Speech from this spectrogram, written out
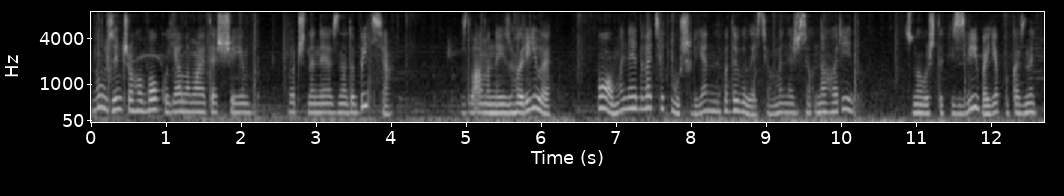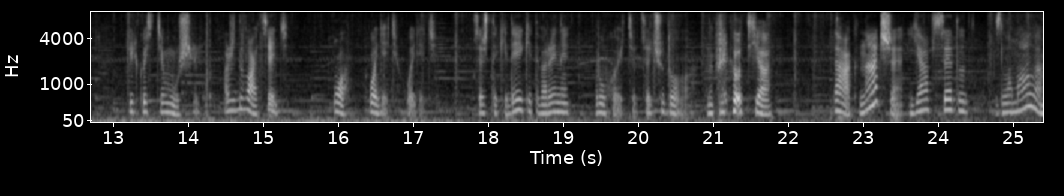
Ну, з іншого боку, я ламаю те, що їм точно не знадобиться. Зламане і згоріле. О, у мене є 20 мушель, я не подивилася. У мене ж на горі, знову ж таки, зліва є показник кількості мушель. Аж 20. О, ходять, ходять. Все ж таки, деякі тварини рухаються. Це чудово. Наприклад, я. Так, наче я все тут зламала,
